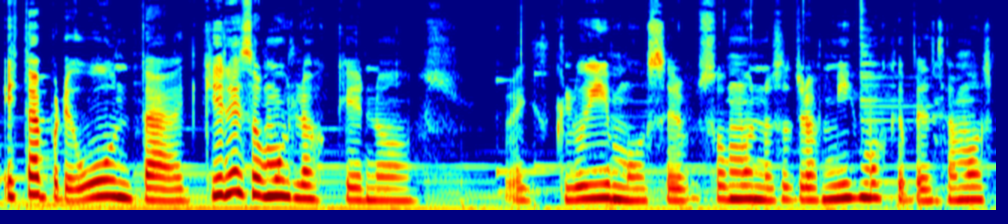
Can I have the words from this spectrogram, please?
esta pregunta, ¿quiénes somos los que nos excluimos? ¿Somos nosotros mismos que pensamos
